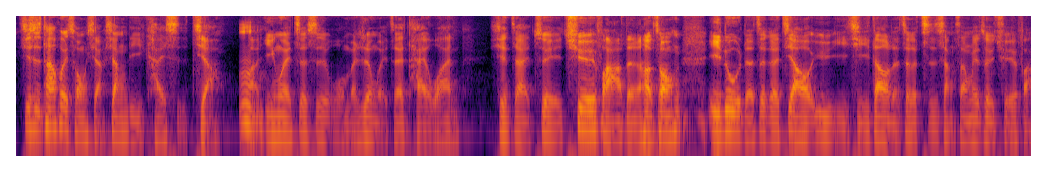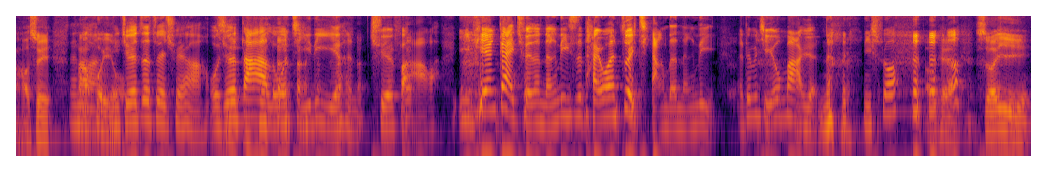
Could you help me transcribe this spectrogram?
其实他会从想象力开始教啊，因为这是我们认为在台湾。现在最缺乏的哈，从一路的这个教育，以及到了这个职场上面最缺乏哈，所以他会有。你觉得这最缺乏？我觉得大家逻辑力也很缺乏哦。以偏概全的能力是台湾最强的能力。对不起，又骂人了。你说？OK，所以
